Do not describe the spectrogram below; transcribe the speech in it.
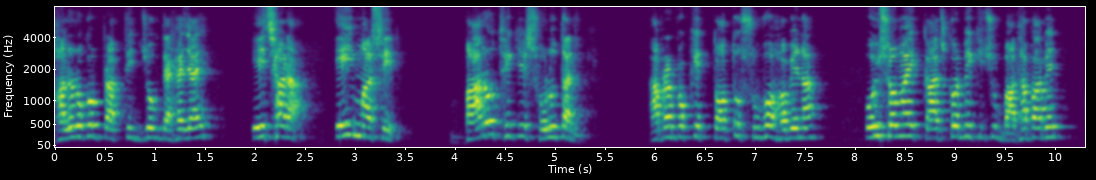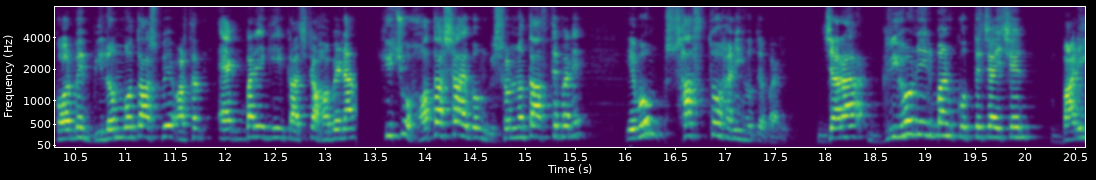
ভালো রকম প্রাপ্তির যোগ দেখা যায়। এছাড়া এই মাসের বারো থেকে ষোলো তারিখ আপনার পক্ষে তত শুভ হবে না। ওই সময় কাজকর্মে কিছু বাধা পাবেন, কর্মে বিলম্বতা আসবে, অর্থাৎ একবারে গিয়ে কাজটা হবে না। কিছু হতাশা এবং বিষণ্ণতা আসতে পারে এবং স্বাস্থ্যহানি হতে পারে। যারা গৃহ নির্মাণ করতে চাইছেন, বাড়ি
